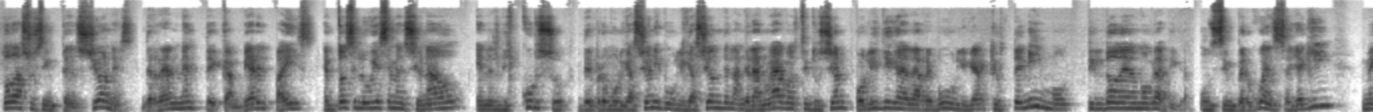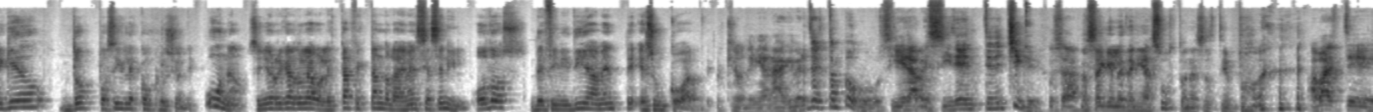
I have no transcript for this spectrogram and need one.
todas sus intenciones de realmente cambiar el país, entonces lo hubiese mencionado en el discurso de promulgación y publicación de la, de la nueva constitución política de la República que usted mismo tildó de democrática. Un sinvergüenza. Y aquí me quedo dos posibles conclusiones. Una, señor Ricardo Lago, le está afectando la demencia senil. O dos, definitivamente es un cobarde. Porque no tenía nada que perder tampoco. Si era presidente de Chile. O sea, No sé quién le tenía susto en esos tiempos. aparte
